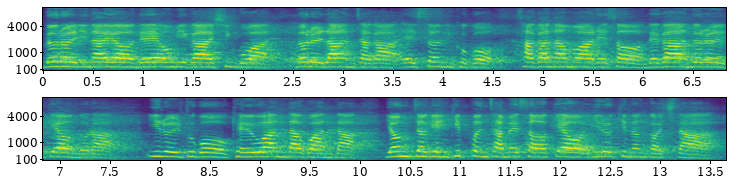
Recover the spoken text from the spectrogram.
너를 인하여 내 어미가 신고한 너를 낳은 자가 애선 크고 사과나무 아래서 내가 너를 깨웠노라. 이를 두고 개우한다고 한다. 영적인 깊은 잠에서 깨어 일으키는 것이다.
